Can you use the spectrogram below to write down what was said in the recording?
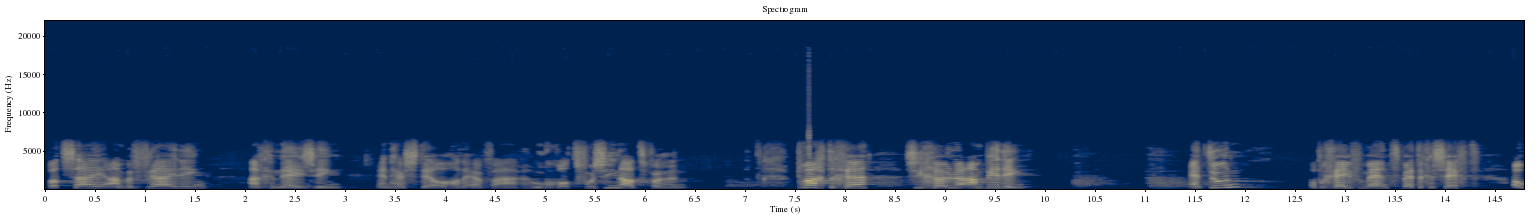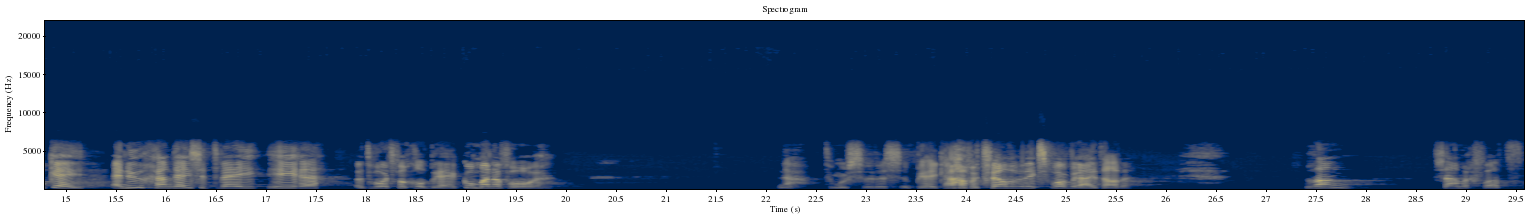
Wat zij aan bevrijding, aan genezing en herstel hadden ervaren. Hoe God voorzien had voor hun. Prachtige zigeuner aanbidding. En toen, op een gegeven moment, werd er gezegd, oké, en nu gaan deze twee heren het woord van God brengen. Kom maar naar voren. Nou, toen moesten we dus een preek houden, terwijl we niks voorbereid hadden. Lang samengevat,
